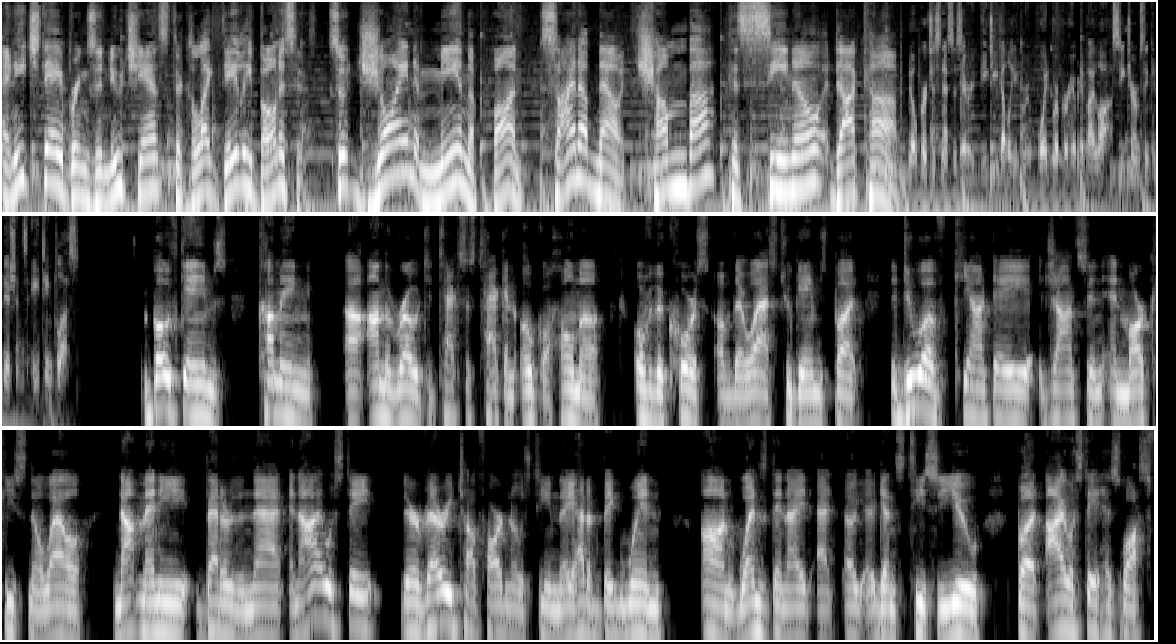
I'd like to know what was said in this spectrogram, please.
and each day brings a new chance to collect daily bonuses. So join me in the fun. Sign up now at ChumbaCasino.com. No purchase necessary. VGW. Void were prohibited by law. See terms and conditions. 18 plus. Both games coming uh, on the road to Texas Tech and Oklahoma over the course of their last two games. But the duo of Keyontae Johnson and Markquis Nowell, not many better than that. And Iowa State, they're a very tough, hard-nosed team. They had a big win on Wednesday night at uh, against TCU, but Iowa State has lost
